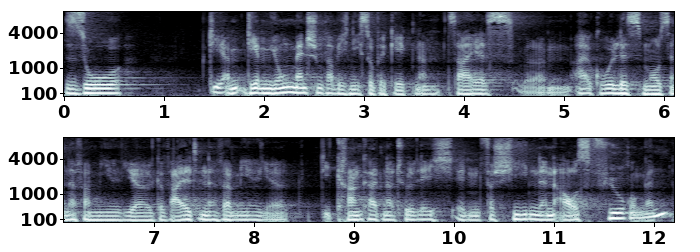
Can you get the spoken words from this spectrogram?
so die, die einem jungen Menschen, glaube ich, nicht so begegnen. Sei es ähm, Alkoholismus in der Familie, Gewalt in der Familie, die Krankheit natürlich in verschiedenen Ausführungen.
